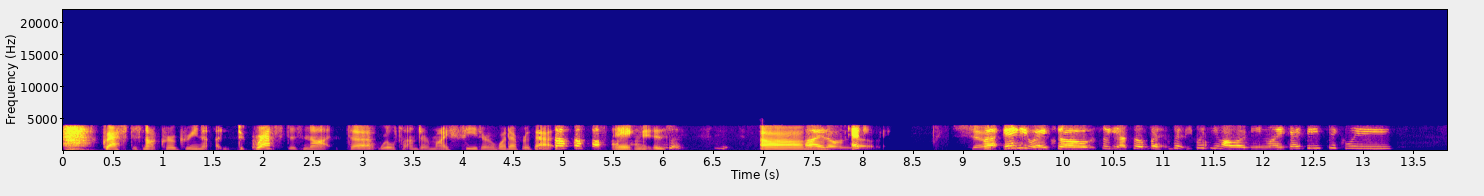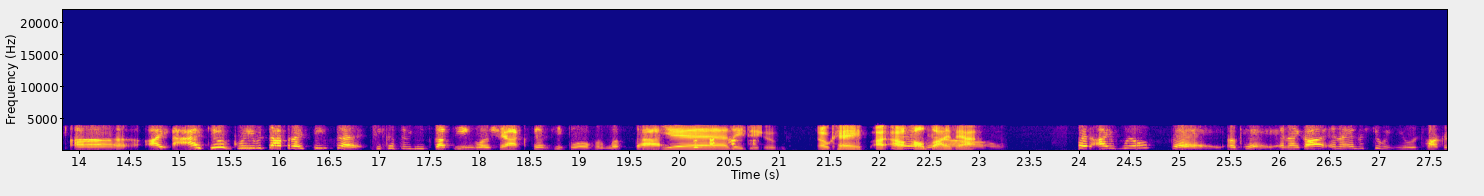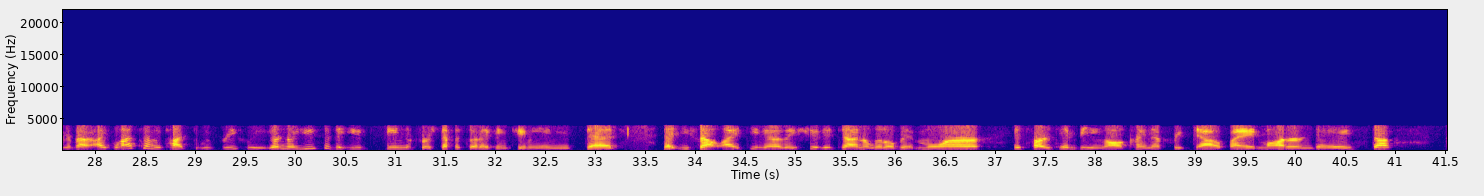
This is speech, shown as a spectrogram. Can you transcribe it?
grass does not grow green. uh, Grass does not uh, wilt under my feet, or whatever that saying is. Um, I don't know. Anyway, so But anyway, so so yeah, so but but Sleepy Hollow, I mean, like I basically, uh, I I do agree with that, but I think that because he's got the English accent, people overlook that. yeah, they do. Okay, I, I'll, I'll buy that. But I will say, okay, and I got and I understood what you were talking about. I last time we talked we briefly, or no, you said that you'd seen the first episode, I think, Jimmy, and you said that you felt like you know they should have done a little bit more as far as him being all kind of freaked out by modern day stuff.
